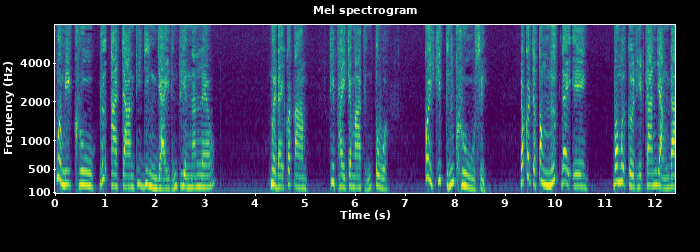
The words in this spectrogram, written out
เมื่อมีครูหรืออาจารย์ที่ยิ่งใหญ่ถึงเพียงนั้นแล้ว เมื่อใดก็ตามที่ภัยจะมาถึงตัว ก็คิดถึงครูสิ แล้วก็จะต้องนึกได้เอง ว่าเมื่อเกิดเหตุการณ์อย่างใด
